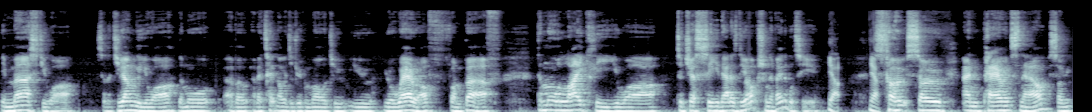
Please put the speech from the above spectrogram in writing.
immersed you are, So the younger you are, the more of a, of a technology-driven world you, you you're aware of from birth, the more likely you are to just see that as the option available to you. Yeah. Yeah. So so and parents now, so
